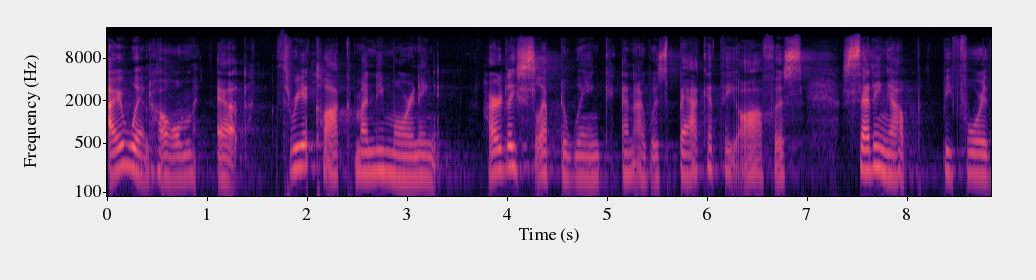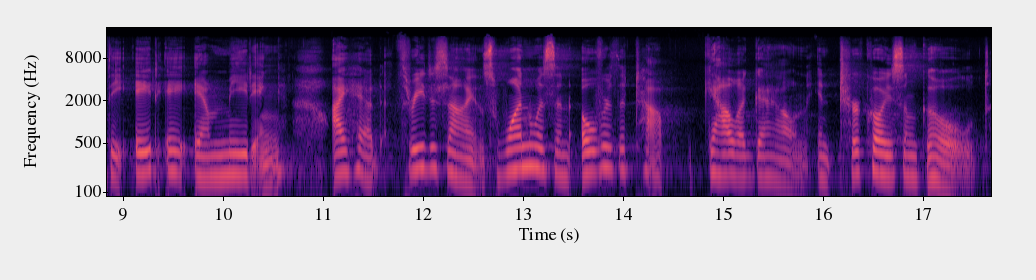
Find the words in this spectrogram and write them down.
I went home at three o'clock Monday morning, hardly slept a wink, and I was back at the office setting up before the 8 a.m. meeting. I had three designs. One was an over the top gala gown in turquoise and gold.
